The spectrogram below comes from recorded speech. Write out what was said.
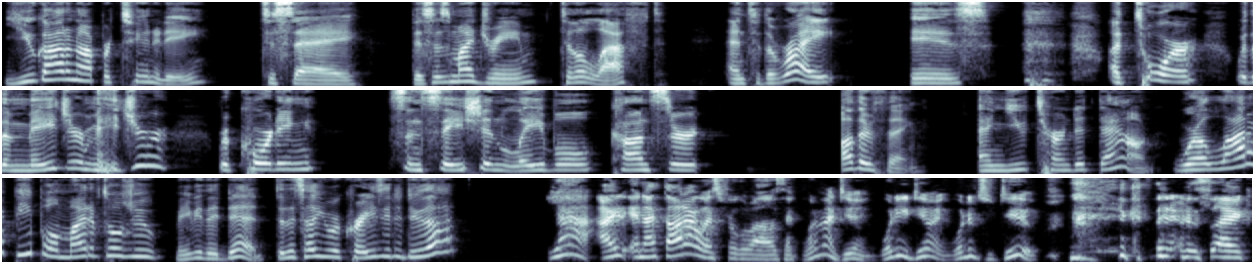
you got an opportunity to say this is my dream to the left and to the right is a tour with a major major recording sensation, label, concert, other thing, and you turned it down. Where a lot of people might have told you, maybe they did. Did they tell you were crazy to do that? Yeah, I and I thought I was for a little while. I was like, "What am I doing? What are you doing? What did you do?" then it was like,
